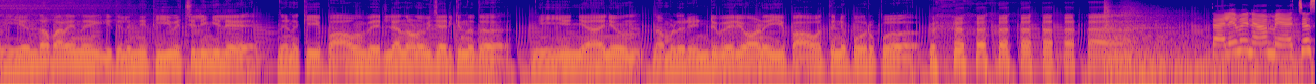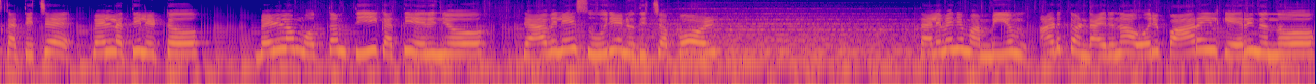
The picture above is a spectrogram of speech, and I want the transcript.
നീ എന്താ പറയുന്നത് ഇതിൽ നീ തീ വെച്ചില്ലെങ്കിൽ നിനക്ക് ഈ പാവം വരില്ല എന്നാണോ വിചാരിക്കുന്നത്? നീയും ഞാനും നമ്മൾ രണ്ടുപേരുമാണ് ഈ പാവത്തിന് പൊറുപ്പ്. തലവൻ ആ മാച്ചസ് കത്തിച്ച് വെള്ളത്തിലിട്ടു. വെള്ളം മൊത്തം തീ കത്തി എരിഞ്ഞു. രാവിലെ സൂര്യൻ ഉദിച്ചപ്പോൾ തലവനും അമ്പിയും അടുത്തുണ്ടായിരുന്ന ഒരു പാറയിൽ കയറി നിന്നു.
